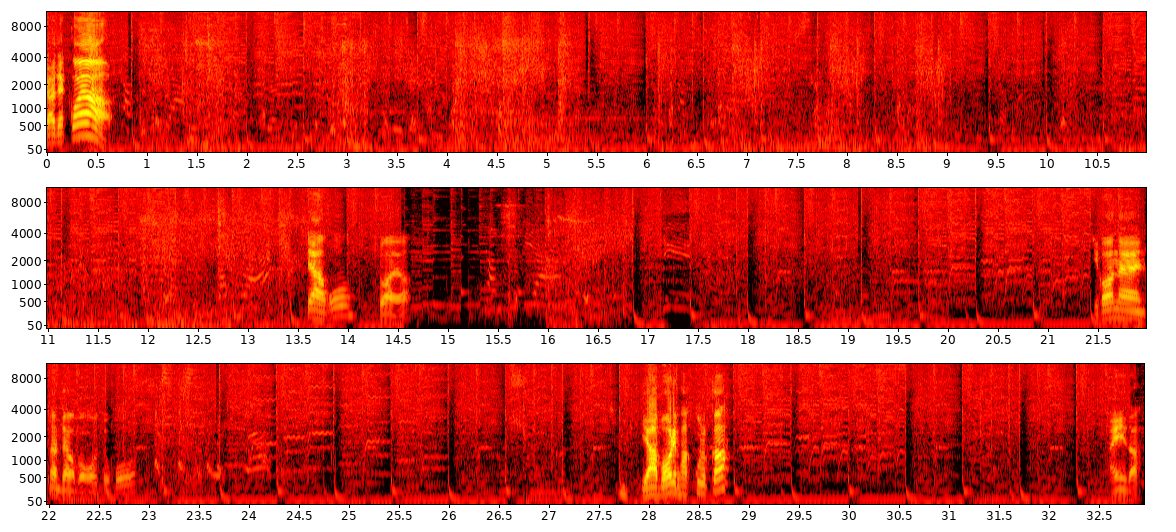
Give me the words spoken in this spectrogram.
야, 내 거야! 피하고, 좋아요. 이거는 일단 내가 먹어두고, 야 머리 바꿀까? 아니다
